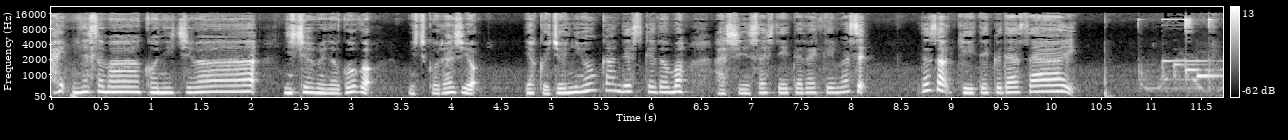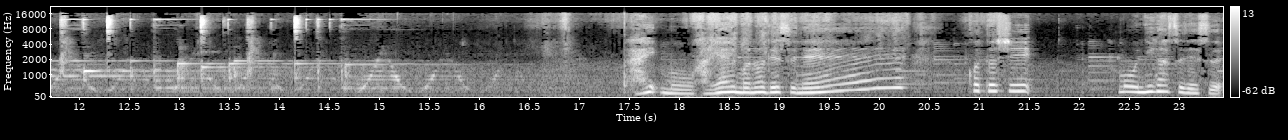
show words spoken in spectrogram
はい、皆様、こんにちは。日曜日の午後、みちこラジオ、約12分間ですけども、発信させていただきます。どうぞ聞いてください。はい、もう早いものですね。今年、もう2月です。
